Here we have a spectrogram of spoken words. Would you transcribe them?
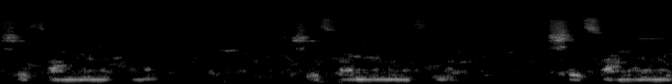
श्री स्वामी श्री स्वामी श्री स्वामी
